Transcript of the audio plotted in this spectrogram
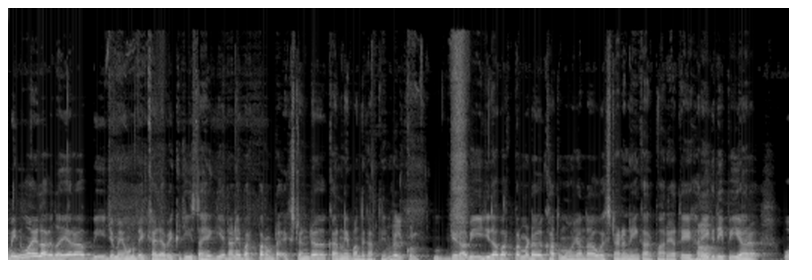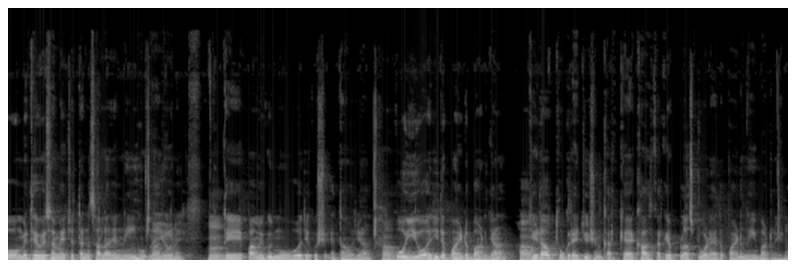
ਮੈਨੂੰ ਐ ਲੱਗਦਾ ਯਾਰ ਵੀ ਜਿਵੇਂ ਹੁਣ ਦੇਖਿਆ ਜਾਵੇ ਇੱਕ ਚੀਜ਼ ਤਾਂ ਹੈਗੀ ਇਹਨਾਂ ਨੇ ਵਰਕ ਪਰਮਿਟ ਐਕਸਟੈਂਡ ਕਰਨੇ ਬੰਦ ਕਰਤੇ ਨੇ। ਬਿਲਕੁਲ। ਜਿਹੜਾ ਵੀ ਜਿਹਦਾ ਵਰਕ ਪਰਮਿਟ ਖਤਮ ਹੋ ਜਾਂਦਾ ਉਹ ਐਕਸਟੈਂਡ ਨਹੀਂ ਕਰ ਪਾ ਰਿਹਾ ਤੇ ਹਰੇਕ ਦੀ ਪੀਆਰ ਉਹ ਮਿੱਥੇ ਹੋਏ ਸਮੇਂ 'ਚ 3 ਸਾਲਾਂ 'ਚ ਨਹੀਂ ਹੋ ਪਾ ਰਹੀ ਨੇ। ਹੂੰ। ਤੇ ਭਾਵੇਂ ਕੋਈ ਮੂਵ ਹੋ ਜੇ ਕੁਝ ਇਦਾਂ ਹੋ ਜੇ ਨਾ ਹਾਂ। ਉਹ ਆ ਜਿਹਦੇ ਪੁਆਇੰਟ ਬਣ ਜਾਣ ਹਾਂ। ਜਿਹੜਾ ਉੱਥੋਂ ਗ੍ਰੈਜੂਏਸ਼ਨ ਕਰਕੇ ਆਇਆ ਖਾਸ ਕਰਕੇ ਪਲੱਸ 2 ਵਾਲਿਆਂ ਦਾ ਪੁਆਇੰਟ ਨਹੀਂ ਬਣ ਰਹੇ ਨਾ।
